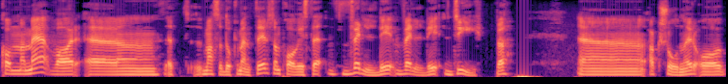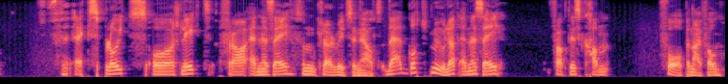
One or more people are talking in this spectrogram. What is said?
kom med, var uh, et masse dokumenter som påviste veldig, veldig dype eh, aksjoner og exploits og slikt fra NSA som klarer å bryte seg inn i alt. Det er godt mulig at NSA faktisk kan få opp en iPhone.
